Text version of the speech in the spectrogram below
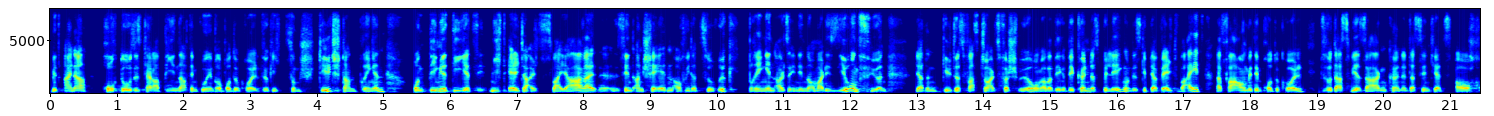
mit einer Hochdosistherapie nach dem Coimbra-Protokoll wirklich zum Stillstand bringen. Und Dinge, die jetzt nicht älter als zwei Jahre äh, sind, an Schäden auch wieder zurückbringen, also in die Normalisierung führen, ja, dann gilt das fast schon als Verschwörung. Aber wir, wir können das belegen und es gibt ja weltweit Erfahrung mit dem Protokoll, so dass wir sagen können, das sind jetzt auch,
